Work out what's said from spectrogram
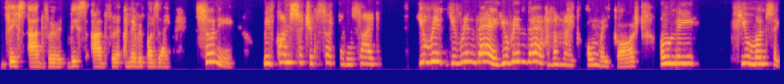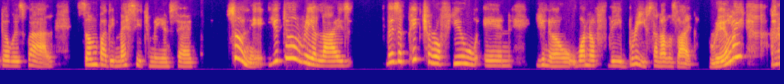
this advert, this advert, and everybody's like, Sonny, we've gone such and such. And it's like, you're in, you're in there, you're in there. And I'm like, oh my gosh, only a few months ago as well, somebody messaged me and said, Sonny, you do realize there's a picture of you in, you know, one of the briefs. And I was like, really? And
